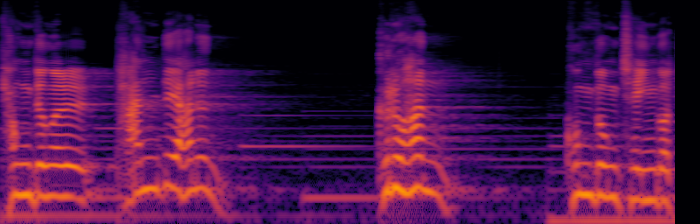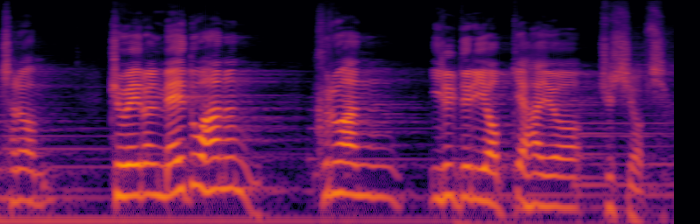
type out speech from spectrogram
평등을 반대하는 그러한 공동체인 것처럼 교회를 매도하는 그러한 일들이 없게 하여 주시옵시고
